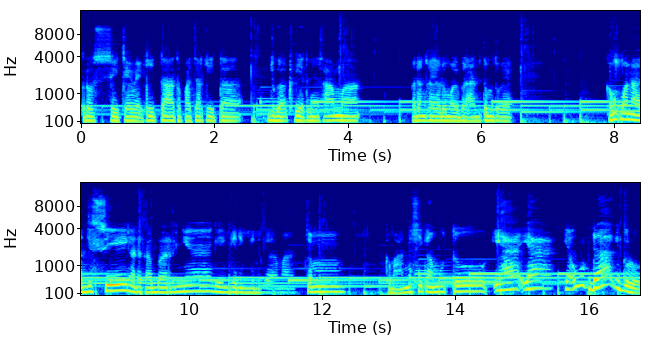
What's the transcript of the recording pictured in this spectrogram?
Terus si cewek kita atau pacar kita juga kegiatannya sama. Kadang kayak udah mulai berantem tuh kayak kamu ke mana aja sih? Nggak ada kabarnya gini gini gini segala macem ke mana sih kamu tuh? Ya ya ya udah gitu loh.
